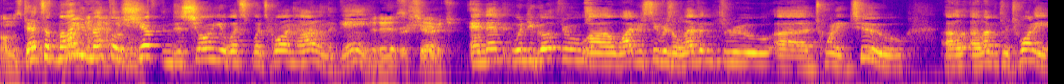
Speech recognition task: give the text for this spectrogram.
almost. That's a monumental happen. shift in just showing you what's what's going on in the game. It is For sure. huge. And then when you go through uh, wide receivers 11 through uh, 22, uh, 11 through 20,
